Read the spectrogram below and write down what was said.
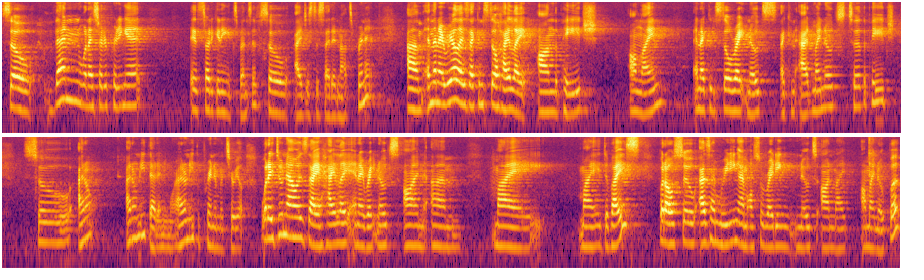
So then when I started printing it, it started getting expensive, so I just decided not to print it. Um, and then I realized I can still highlight on the page online, and I can still write notes. I can add my notes to the page. So I don't, I don't need that anymore. I don't need the printed material. What I do now is I highlight and I write notes on um, my, my device, but also as I'm reading, I'm also writing notes on my, on my notebook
